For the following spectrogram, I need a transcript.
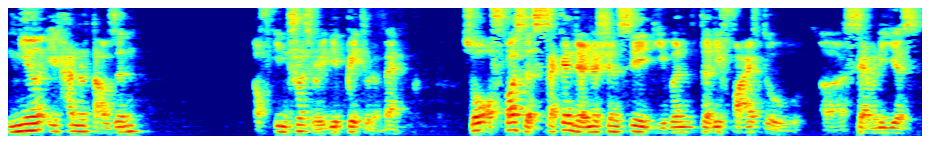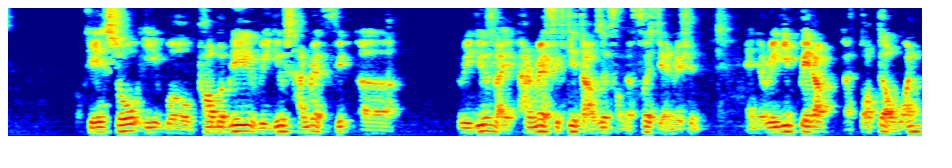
near 800,000 of interest already paid to the bank. So of course, the second generation say given 35 to uh, 70 years. Okay, so it will probably reduce 100, uh, reduce like 150,000 from the first generation and already paid up a total of 1.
